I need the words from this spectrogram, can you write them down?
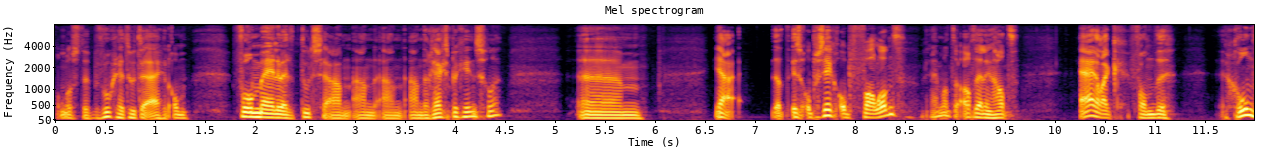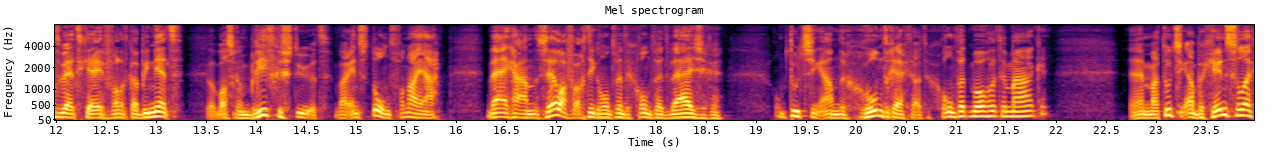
om ons de bevoegdheid toe te eigenen om formele wetten te toetsen aan, aan, aan, aan de rechtsbeginselen. Um, ja, dat is op zich opvallend, hè, want de afdeling had eigenlijk van de grondwetgever van het kabinet was er een brief gestuurd waarin stond van nou ja, wij gaan zelf artikel 120 grondwet wijzigen om toetsing aan de grondrechten uit de grondwet mogelijk te maken. Uh, maar toetsing aan beginselen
